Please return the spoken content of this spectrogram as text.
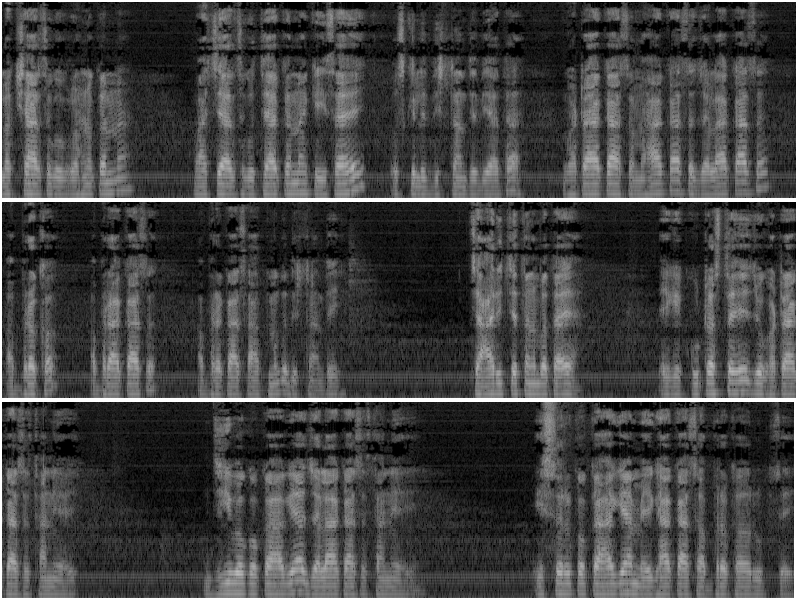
लक्ष्यार्थ को ग्रहण करना, वाच्यार्थ को त्याग करना कैसा है, उसके लिए दृष्टांत दिया था। घटाकाश, महाकाश, जलाकाश अभ्रक अभ्राकाश, अभ्रकाशात्मक दृष्टांत है। चार चेतन बताया, एक कूटस्थ है जो घटाकाश स्थानीय है। जीव को कहा गया जलाकाश स्थानीय है। ईश्वर को कहा गया मेघाकाश अभ्रक रूप से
